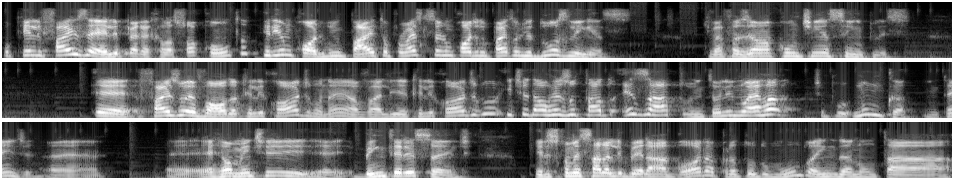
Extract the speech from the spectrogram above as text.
o que ele faz é, ele pega aquela sua conta, cria um código em Python, por mais que seja um código em Python de duas linhas que vai fazer uma continha simples. É, faz o eval daquele código, né? Avalia aquele código e te dá o resultado exato. Então ele não erra, tipo, nunca, entende? É, é, é realmente é, bem interessante. Eles começaram a liberar agora para todo mundo, ainda não está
